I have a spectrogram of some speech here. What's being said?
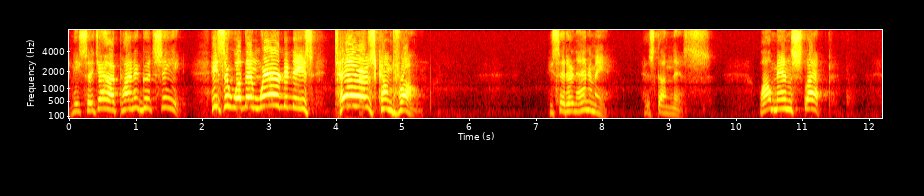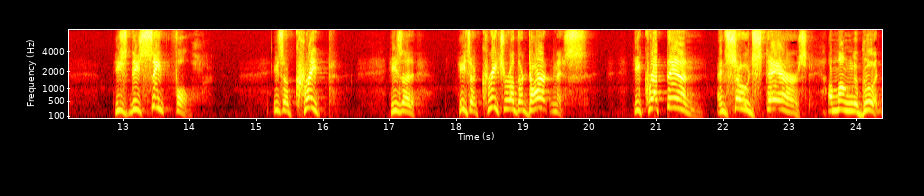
And he said, Yeah, I planted good seed. He said, Well, then where did these tares come from? He said, An enemy has done this. While men slept, he's deceitful. He's a creep. He's a, he's a creature of the darkness. He crept in and sowed tares among the good.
